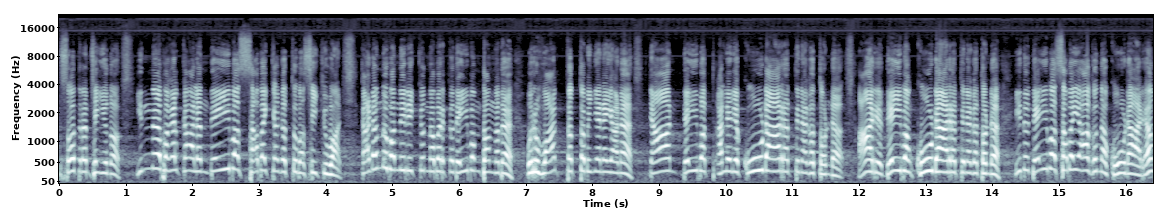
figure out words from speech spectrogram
സ്തോത്രം ചെയ്യുന്നു. ഇന്ന് പകൽക്കാലം ദൈവസഭയ്ക്കകത്ത് വസിക്കുവാൻ കടന്നു വന്നിരിക്കുന്നവർക്ക് ദൈവം തന്നത് ഒരു വാക്തത്വം ഇങ്ങനെയാണ്. ഞാൻ ദൈവ അല്ലെങ്കിൽ കൂടാരത്തിനകത്തുണ്ട്. ആര്? ദൈവം കൂടാരത്തിനകത്തുണ്ട്. ഇത് ദൈവസഭയാകുന്ന കൂടാരം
